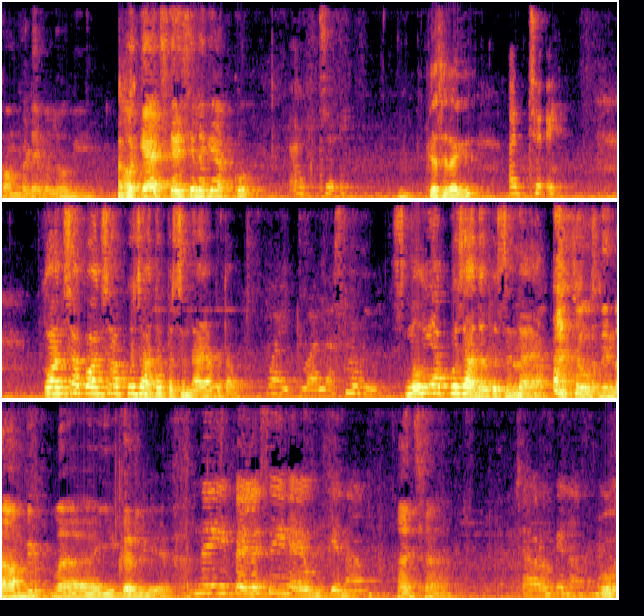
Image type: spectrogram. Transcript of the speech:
कंफर्टेबल होगी। और कैट्स कैसे लगे आपको? अच्छे। कैसे लगे? अच्छे। कौन सा कौन सा आपको ज़्यादा पसंद आया बताओ? व्हाइट वाला स्नोई स्नो ही आपको ज़्यादा पसंद आया? अच्छा उसने नाम भी ये कर लिए। नहीं पहले से ही है उनके नाम। अच्छा। चारों के नाम वो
